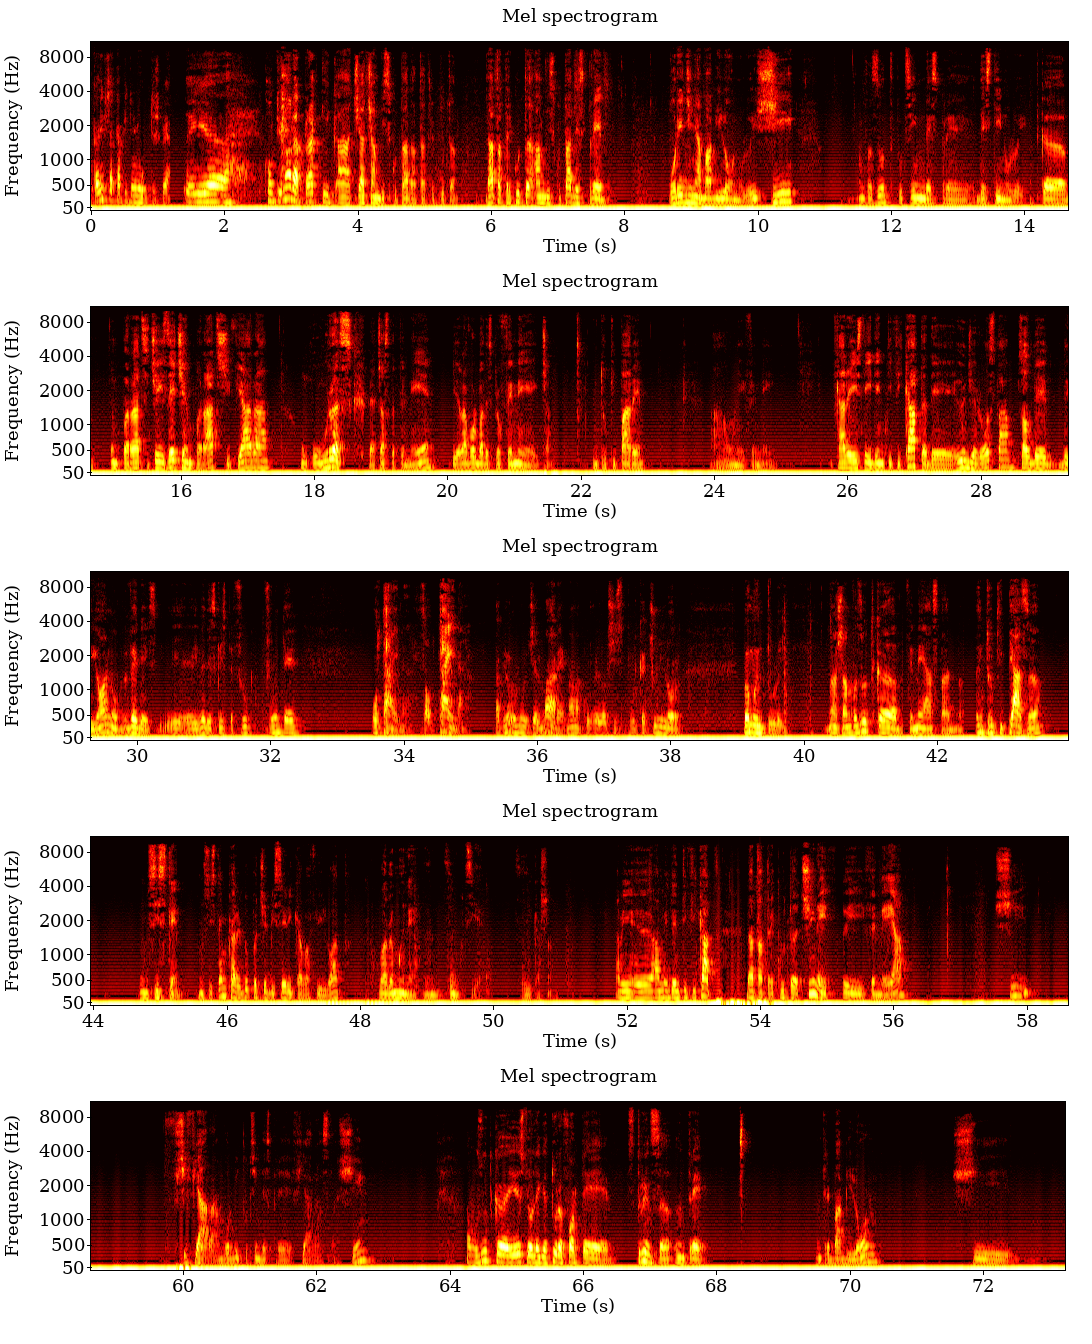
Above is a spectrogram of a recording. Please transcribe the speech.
Apocalipsa, capitolul 18. E continuarea practic a ceea ce am discutat data trecută. Data trecută am discutat despre originea Babilonului și am văzut puțin despre destinul lui. Că împărați, cei 10 împărați și fiara urăsc pe această femeie. Era vorba despre o femeie aici, întruchipare a unei femei care este identificată de îngerul ăsta sau de, de Ioan, o vede, îi vede scris pe frunte o taină sau taina Babilonul cel mare, mama curvelor și spurcăciunilor pământului. Așa, am văzut că femeia asta întruchipează un sistem. Un sistem care după ce biserica va fi luat, va rămâne în funcție, să zic așa. Am, am identificat data trecută cine îi femeia și, și fiara. Am vorbit puțin despre fiara asta și am văzut că este o legătură foarte strânsă între, între Babilon și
